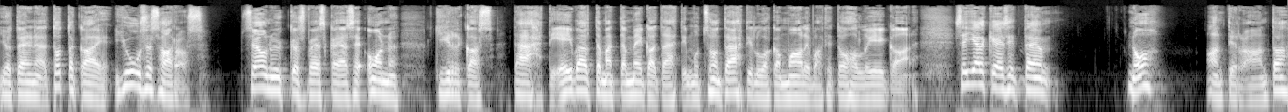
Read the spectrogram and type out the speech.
joten totta kai Juuse Saros, se on ykkösveska ja se on kirkas tähti, ei välttämättä megatähti, mutta se on tähtiluokan maalivahti tuohon liikaan. Sen jälkeen sitten, no, Antti Raanta,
